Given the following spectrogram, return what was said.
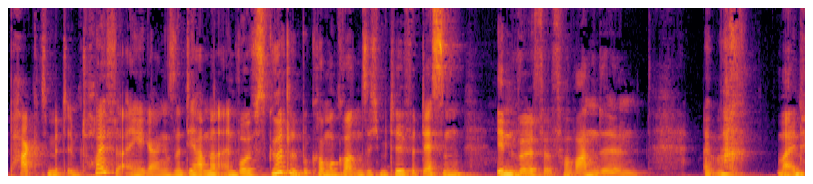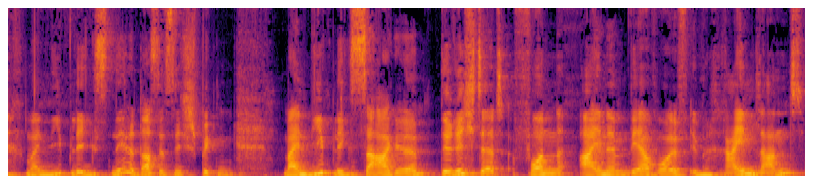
Pakt mit dem Teufel eingegangen sind. Die haben dann einen Wolfsgürtel bekommen und konnten sich mit Hilfe dessen in Wölfe verwandeln. Äh, Mein, mein Lieblings, nee, du darfst jetzt nicht spicken. Mein Lieblingssage berichtet von einem Werwolf im Rheinland,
